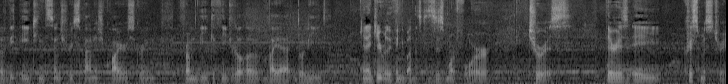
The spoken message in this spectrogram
of the 18th century Spanish choir screen from the Cathedral of Valladolid, and I didn't really think about this because this is more for tourists, there is a Christmas tree,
